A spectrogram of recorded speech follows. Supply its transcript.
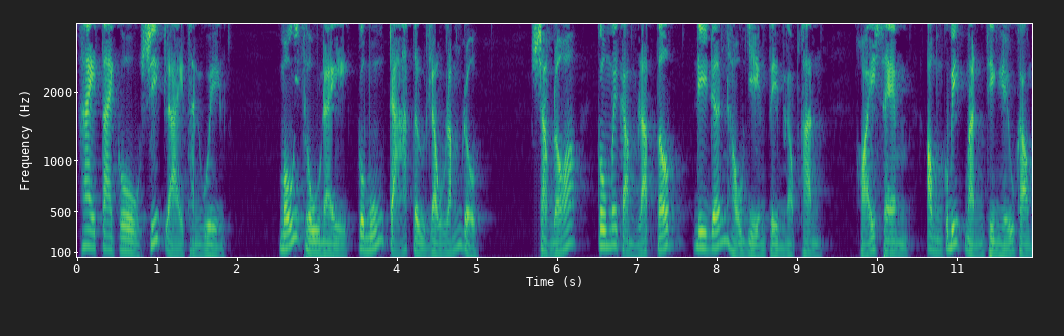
hai tay cô siết lại thành quyền. Mối thù này cô muốn trả từ lâu lắm rồi. Sau đó, cô mới cầm laptop đi đến hậu viện tìm Ngọc Thanh, hỏi xem ông có biết Mạnh Thiên Hiểu không.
